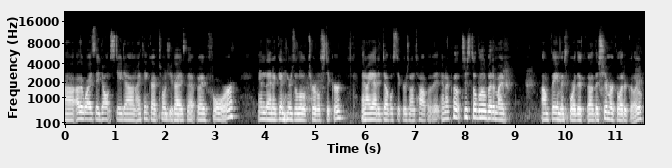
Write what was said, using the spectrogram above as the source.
Uh, otherwise, they don't stay down. I think I've told you guys that before. And then again, here's a little turtle sticker. And I added double stickers on top of it. And I put just a little bit of my, I'm famous for, the, uh, the shimmer glitter glue.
